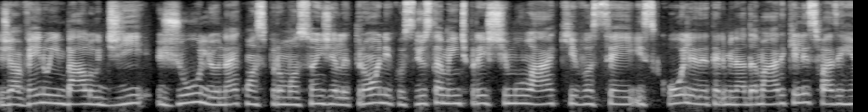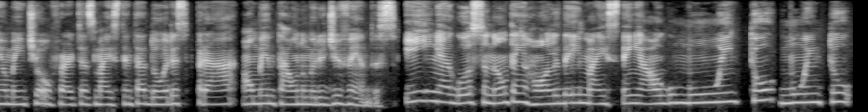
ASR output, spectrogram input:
já vem no embalo de julho, né, com as promoções de eletrônicos, justamente para estimular que você escolha determinada marca, eles fazem realmente ofertas mais tentadoras para aumentar o número de vendas. E em agosto não tem holiday, mas tem algo muito, muito,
